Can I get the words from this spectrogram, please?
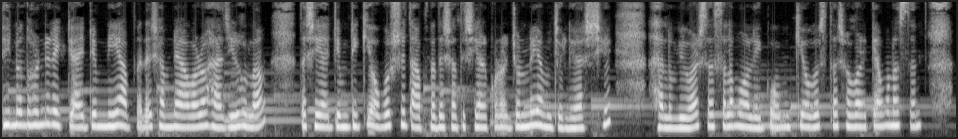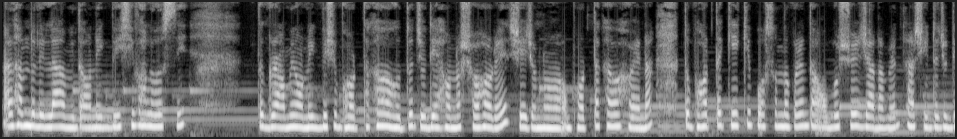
ভিন্ন ধরনের একটি আইটেম নিয়ে আপনাদের সামনে আবারও হাজির হলাম। তা সেই আইটেমটি কি অবশ্যই তা আপনাদের সাথে শেয়ার করার জন্যই আমি চলে আসছি। হ্যালো ভিউয়ার্স আসসালামু আলাইকুম। কি অবস্থা সবার? কেমন আছেন? আলহামদুলিল্লাহ, আমি তো অনেক বেশি ভালো আছি। তো গ্রামে অনেক বেশি ভর্তা খাওয়া হতো যদি এখনও শহরে সেই জন্য ভর্তা খাওয়া হয় না। তো ভর্তা কে কে পছন্দ করেন তা অবশ্যই জানাবেন। আর সেটা যদি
